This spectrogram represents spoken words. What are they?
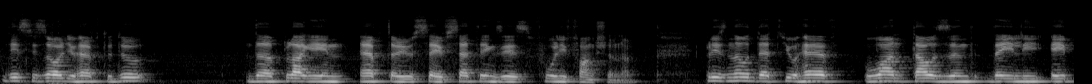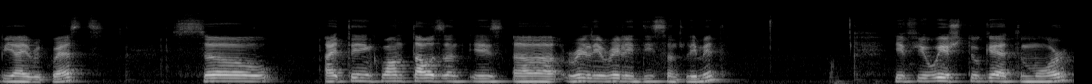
This is all you have to do. The plugin after you save settings is fully functional. Please note that you have 1000 daily API requests. So I think 1000 is a really really decent limit. If you wish to get more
